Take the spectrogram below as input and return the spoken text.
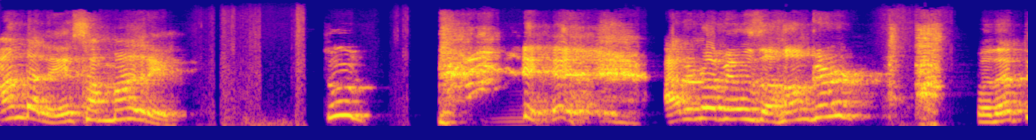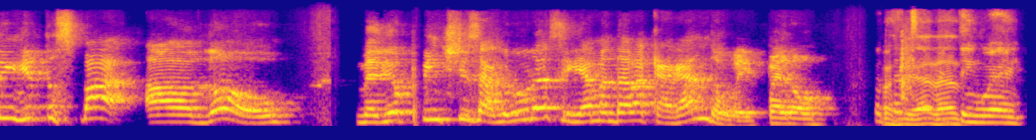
Ándale, esa madre. Dude. I don't know if it was the hunger, but that thing hit the spot. Although me dio pinches agruras y ya me andaba cagando, güey. Pero But that's Yeah, that- everything, way. That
